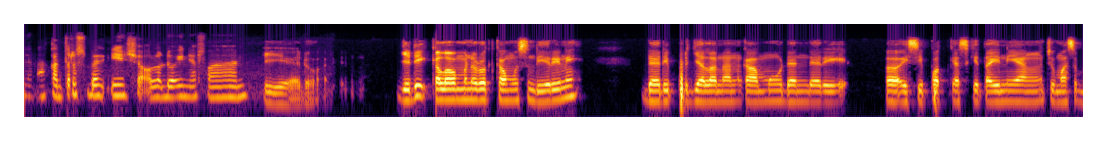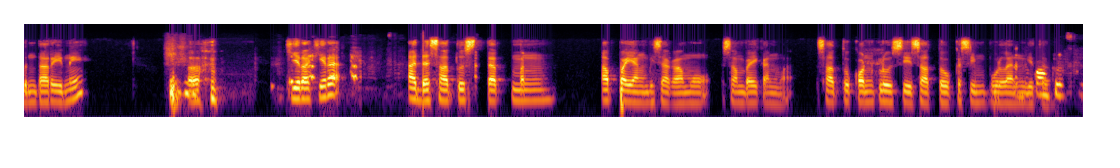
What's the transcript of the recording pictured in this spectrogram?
Dan akan terus belajar insya Allah doain ya Van Iya doa. Jadi kalau menurut kamu sendiri nih dari perjalanan kamu dan dari eh, isi podcast kita ini yang cuma sebentar ini, eh, kira-kira ada satu statement apa yang bisa kamu sampaikan, Mak? Satu konklusi, satu kesimpulan Satu gitu. konklusi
